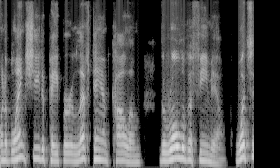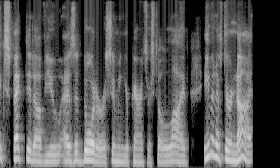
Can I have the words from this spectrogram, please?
On a blank sheet of paper, left hand column, the role of a female. What's expected of you as a daughter, assuming your parents are still alive? Even if they're not,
